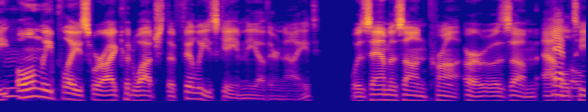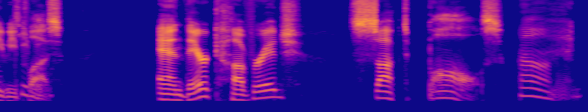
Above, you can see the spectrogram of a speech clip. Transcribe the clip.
The Hmm. only place where I could watch the Phillies game the other night was Amazon Prime or it was um, Apple, Apple TV, TV. Plus, and their coverage sucked balls Oh man.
